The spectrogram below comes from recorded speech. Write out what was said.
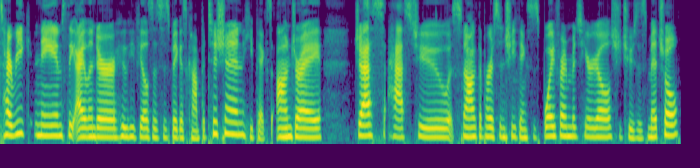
Tyrique names the Islander who he feels is his biggest competition. He picks Andre. Jess has to snog the person she thinks is boyfriend material. She chooses Mitchell.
